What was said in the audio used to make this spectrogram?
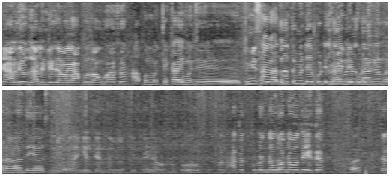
चार दिवस झाले आणि त्याच्यामागे आपण जाऊ का असं? आपण मग ते काय म्हणजे तुम्ही सांगा आता. तुम्ही डेप्युटी साहेबांना सांगा म्हणा ते व्यवस्थित सांगेल त्यांना व्यवस्थित काही घाबरू नको. पण आता थोडं नव्वद नव्वद हे कर. बर. चल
